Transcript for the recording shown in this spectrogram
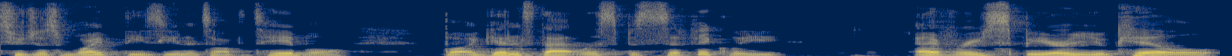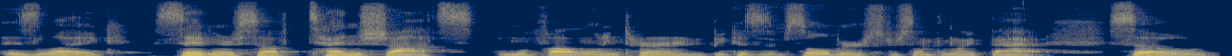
to just wipe these units off the table. But against that list specifically, every spear you kill is like saving yourself 10 shots in the following turn because of soul burst or something like that. So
